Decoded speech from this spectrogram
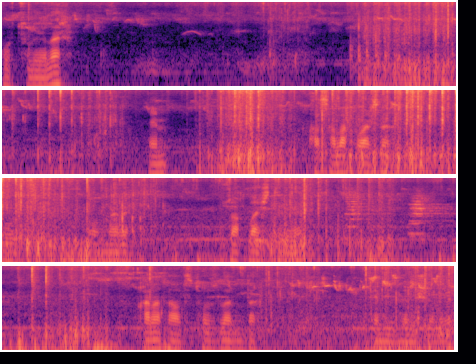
kurtuluyorlar. Hem hasalak varsa onları uzaklaştırıyor. Kanat altı tozlarını da temizlemiş oluyor.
